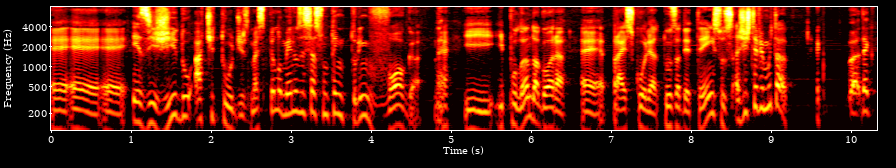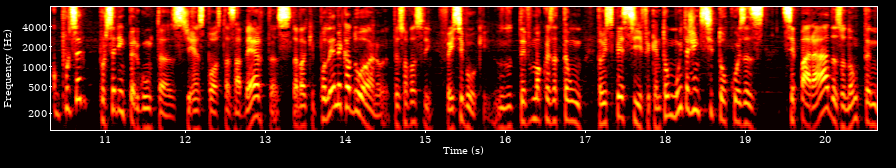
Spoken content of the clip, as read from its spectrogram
é, é, é exigido atitudes, mas pelo menos esse assunto entrou em voga, né? E, e pulando agora é, para a escolha dos adetensos, a gente teve muita é, por, ser, por serem perguntas de respostas abertas, tava aqui, polêmica do ano. O pessoal falou assim, Facebook. Não teve uma coisa tão, tão específica. Então muita gente citou coisas separadas ou não tão,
